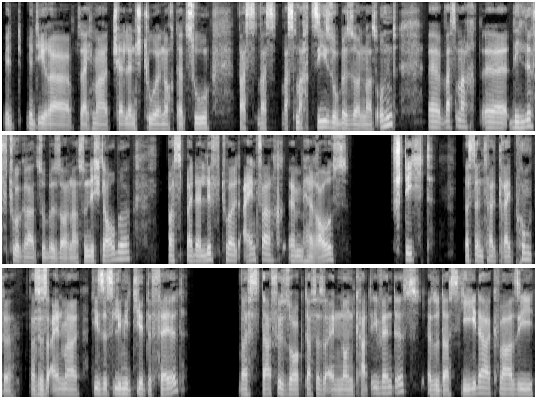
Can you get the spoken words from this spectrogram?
mit, mit ihrer, sag ich mal, Challenge Tour noch dazu. Was, was, was macht sie so besonders? Und äh, was macht äh, die Lift Tour gerade so besonders? Und ich glaube, was bei der Lift Tour halt einfach ähm, heraussticht, das sind halt drei Punkte. Das ist einmal dieses limitierte Feld, was dafür sorgt, dass es ein Non-Cut-Event ist, also dass jeder quasi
